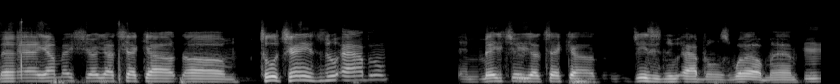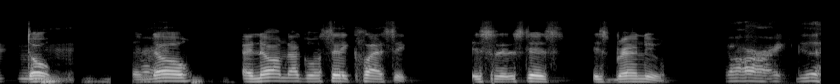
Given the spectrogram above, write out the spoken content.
Man, y'all make sure y'all check out um 2 Chainz new album, and make sure y'all check out Jeezy's new album as well, man. Dope. And Right. no, and no, I'm not gonna say classic. It's it's this it's brand new. All right, good.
